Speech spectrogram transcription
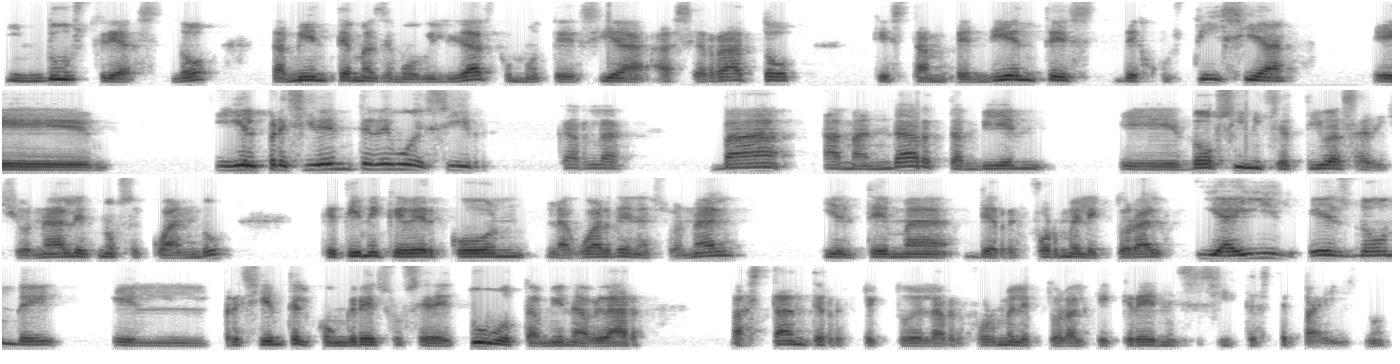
industrias, ¿no? También temas de movilidad, como te decía hace rato, que están pendientes, de justicia. Eh, y el presidente, debo decir, Carla, va a mandar también eh, dos iniciativas adicionales, no sé cuándo, que tiene que ver con la Guardia Nacional y el tema de reforma electoral. Y ahí es donde el presidente del Congreso se detuvo también a hablar bastante respecto de la reforma electoral que cree necesita este país, ¿no?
